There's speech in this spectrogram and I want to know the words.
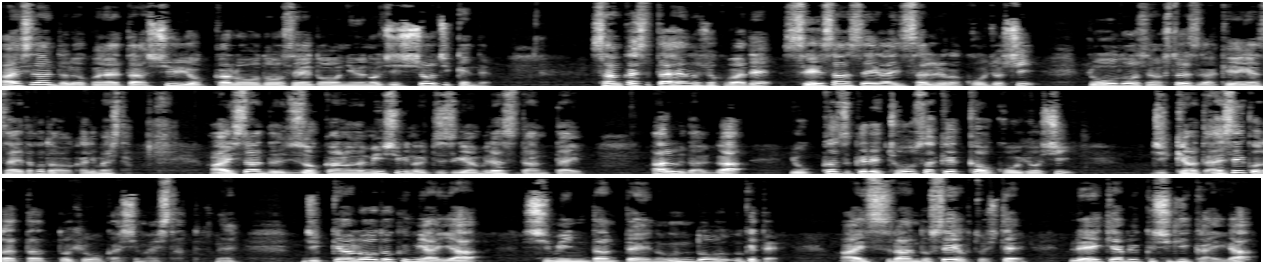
アイスランドで行われた週4日労働制導入の実証実験で、参加した大半の職場で生産性が維持されるが向上し、労働者のストレスが軽減されたことが分かりました。アイスランドで持続可能な民主主義の実現を目指す団体、アルダが4日付で調査結果を公表し、実験は大成功だったと評価しましたですね。実験は労働組合や市民団体の運動を受けて、アイスランド政府としてレイキャビック市議会が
